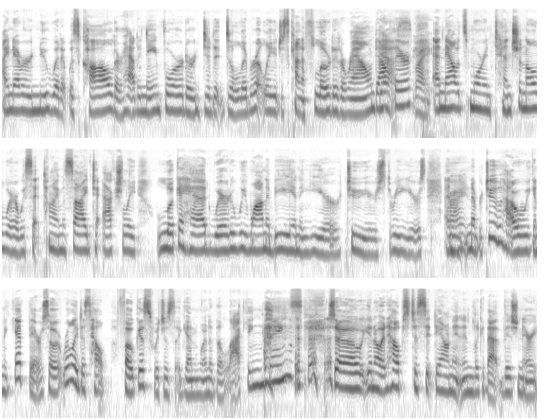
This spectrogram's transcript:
I never knew what it was called or had a name for it or did it deliberately. It just kind of floated around out there. right. And now it's more intentional where we set time aside to actually look ahead. Where do we want to be in a year, two years, three years? And Right. number two, how are we going to get there? So it really does help focus, which is, again, one of the lacking things. so, you know, it helps to sit down and, and look at that visionary.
